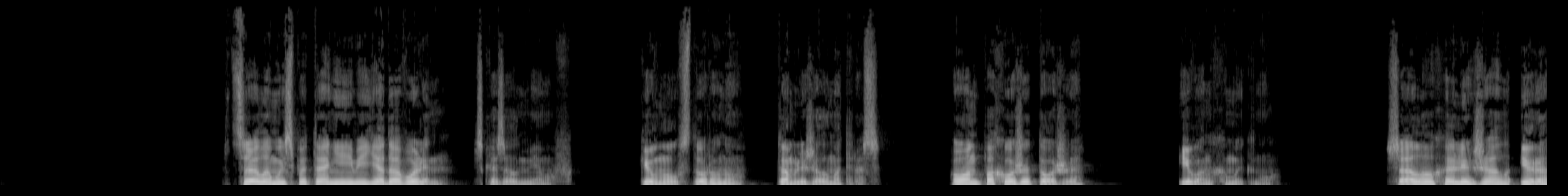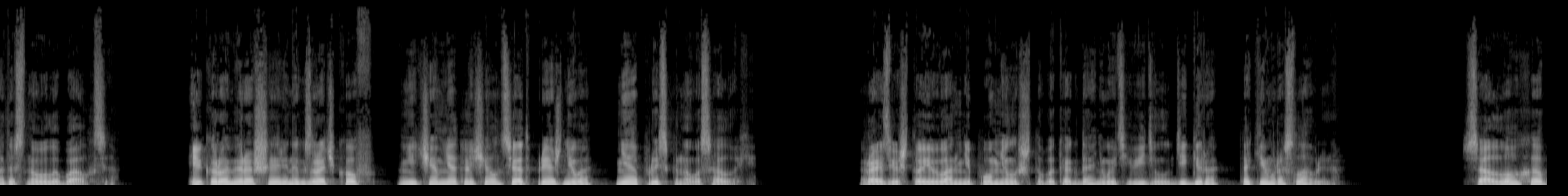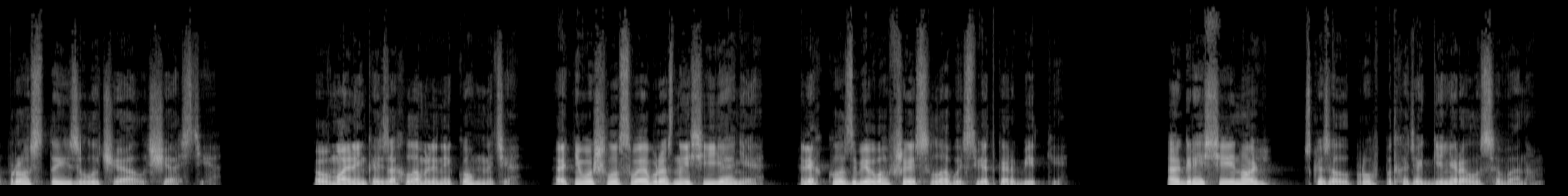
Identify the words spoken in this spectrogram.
целым испытаниями я доволен», — сказал Мемов. Кивнул в сторону, там лежал матрас. «Он, похоже, тоже». Иван хмыкнул. Солоха лежал и радостно улыбался. И кроме расширенных зрачков, ничем не отличался от прежнего, неопрысканного Солохи. Разве что Иван не помнил, чтобы когда-нибудь видел Диггера таким расслабленным. Салоха просто излучал счастье. В маленькой захламленной комнате от него шло своеобразное сияние, легко забивавшее слабый свет корбитки. «Агрессии ноль», — сказал проф, подходя к генералу с Иваном.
